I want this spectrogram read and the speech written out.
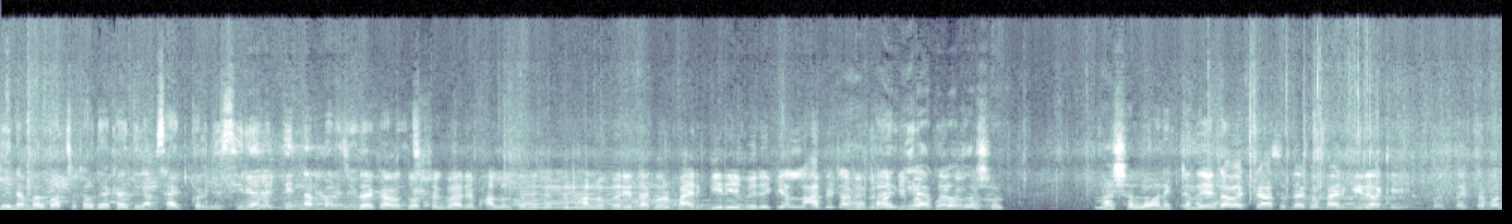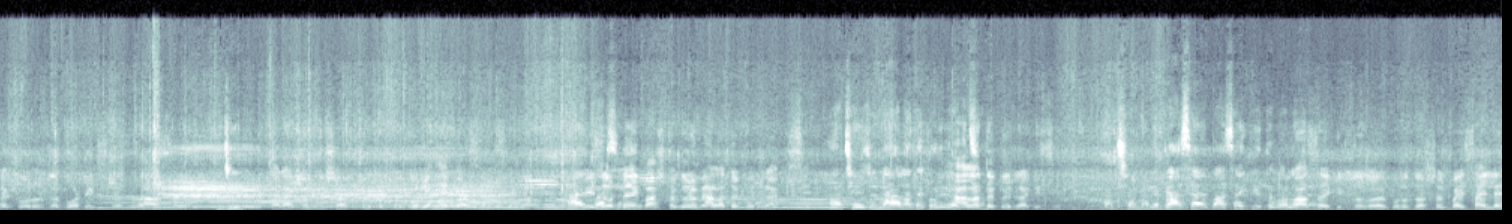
দুই নাম্বার বাচ্চাটাও দেখাই দিলাম। সাইড করে দিই। সিরিয়ালের তিন নাম্বারে যে দেখাও দর্শক ভাইরে ভালো জিনিস একটু ভালো করে। দেখো ওর পায়ের গিরি মেরে কি লাভ টাভে হ্যাঁ, পায়ের গিরাগুলো দর্শক। মাশাআল্লাহ অনেকটা। এটাও একটা আছে দেখো পায়ের গিরা কি? প্রত্যেকটা মানে গরুর যে বডি আছে জি। তারা হিসাব প্রত্যেকটা গরু হাই পার্সেন্ট High এই জন্য এই পাঁচটা গরু আমি আলাদা করে রাখছি। আচ্ছা এই জন্য আলাদা করে রাখছেন। আলাদা করে রাখছি। আচ্ছা মানে বাসায় বাসায় কৃত বলা বাসায় কিন্তু কোনো দর্শক ভাই চাইলে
